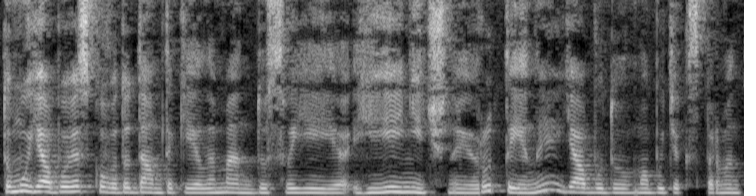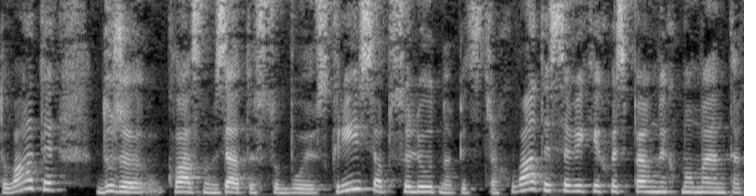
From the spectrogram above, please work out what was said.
Тому я обов'язково додам такий елемент до своєї гігієнічної рутини. Я буду, мабуть, експериментувати. Дуже класно взяти з собою скрізь, абсолютно підстрахуватися в якихось певних моментах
